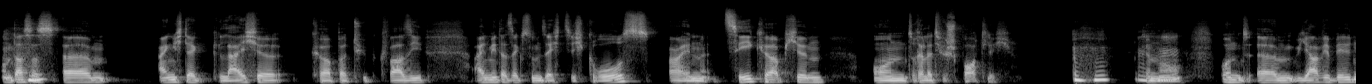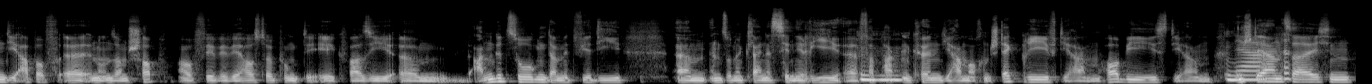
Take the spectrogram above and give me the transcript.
Und das ist ähm, eigentlich der gleiche Körpertyp, quasi 1,66 Meter groß, ein C-Körbchen und relativ sportlich. Mhm. Genau. Und ähm, ja, wir bilden die ab auf, äh, in unserem Shop auf www.haustoll.de quasi ähm, angezogen, damit wir die ähm, in so eine kleine Szenerie äh, verpacken können. Die haben auch einen Steckbrief, die haben Hobbys, die haben ein Ja. Sternzeichen.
